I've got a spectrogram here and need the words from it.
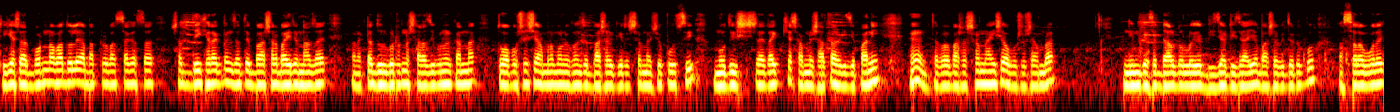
ঠিক আছে? আর বন্যা বাদলে আপনার বাচ্চা কাচ্চা সব দেখে রাখবেন, যাতে বাসার বাইরে না যায়। কারণ একটা দুর্ঘটনা, সারা জীবনের কান্না। তো অবশেষে আমরা মনে করেন যে বাসার গেটের সামনে এসে পড়ছি নদীর রাখিয়া সামনে সাঁতার যে পানি হ্যাঁ? তারপর বাসার সামনে এসে অবশেষে আমরা নিম গাছের ডাল ডল ভিজা টিজা বাসার ভিতরে আসসালামু আলাইকুম।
